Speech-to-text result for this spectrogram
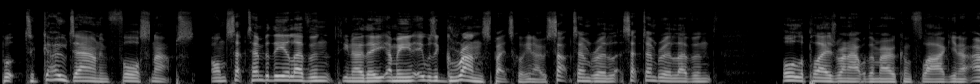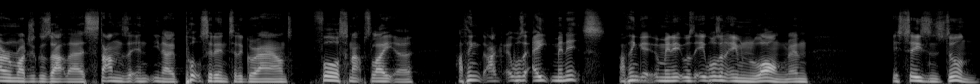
but to go down in four snaps on September the 11th, you know, they I mean, it was a grand spectacle. You know, September September 11th. All the players ran out with the American flag. You know, Aaron Rodgers goes out there, stands it in, you know, puts it into the ground. Four snaps later, I think it was eight minutes. I think it, I mean it was it wasn't even long, and his season's done.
